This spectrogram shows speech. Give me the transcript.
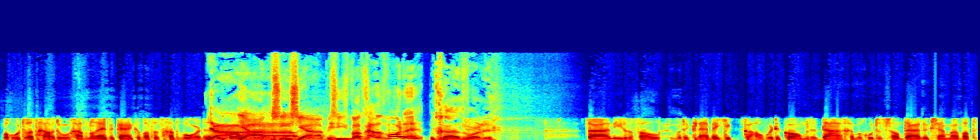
Maar goed, wat gaan we doen? Gaan we nog even kijken wat het gaat worden? De komende- Ja, precies, ja, precies. Wat gaat het worden? Wat gaat het worden? Nou, in ieder geval, het wordt een klein beetje kouder de komende dagen. Maar goed, dat zal duidelijk zijn. Maar wat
